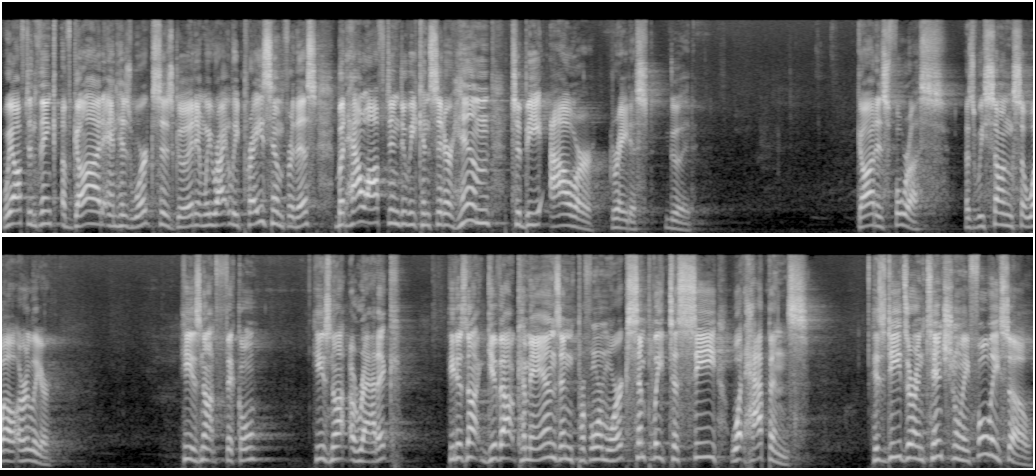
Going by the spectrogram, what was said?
We often think of God and his works as good, and we rightly praise him for this, but how often do we consider him to be our greatest good? God is for us, as we sung so well earlier. He is not fickle, he is not erratic. He does not give out commands and perform work simply to see what happens. His deeds are intentionally fully so,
